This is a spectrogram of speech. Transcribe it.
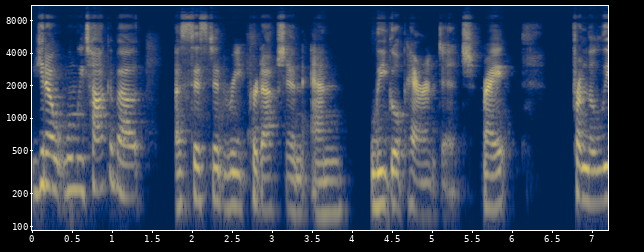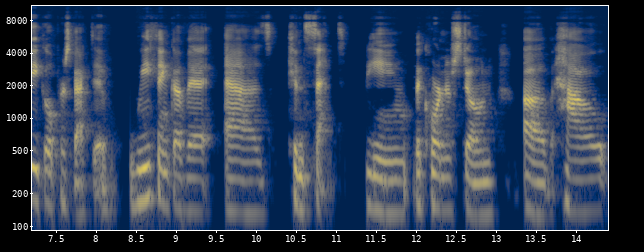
you know, when we talk about assisted reproduction and legal parentage, right? From the legal perspective, we think of it as consent being the cornerstone of how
